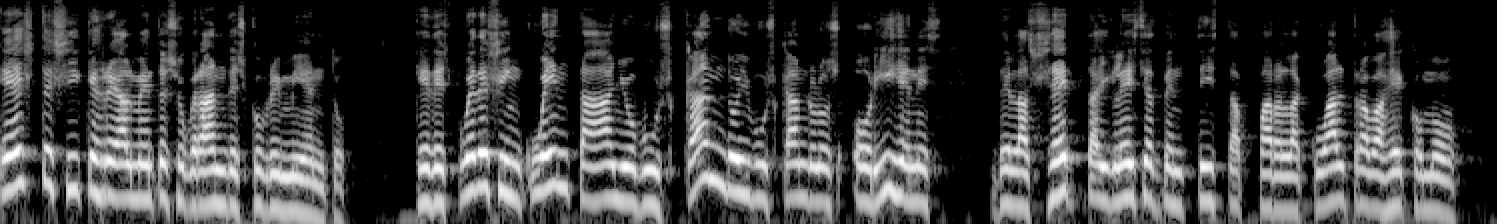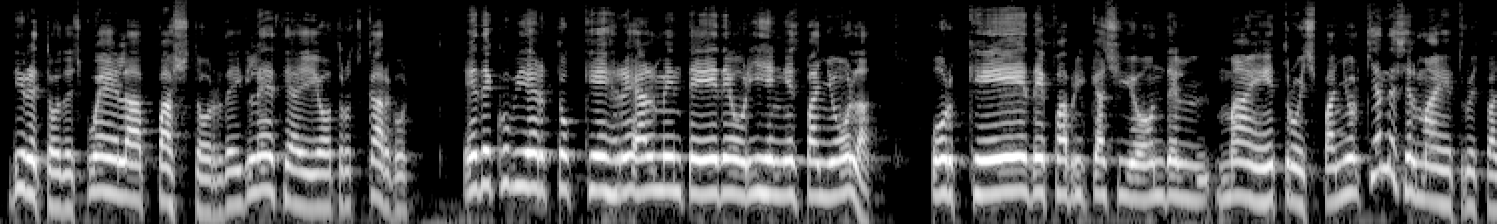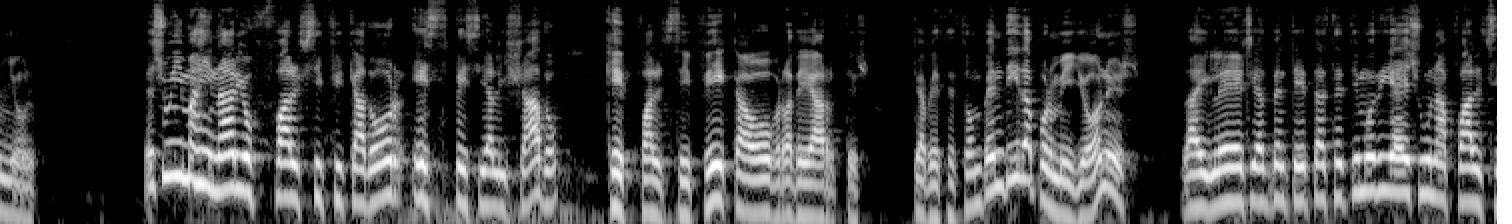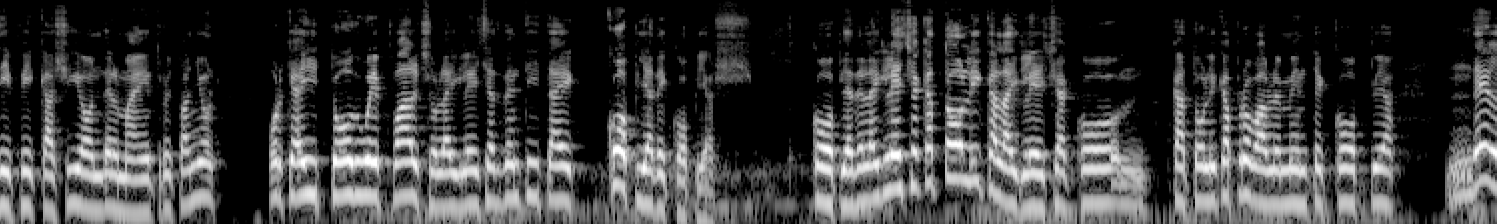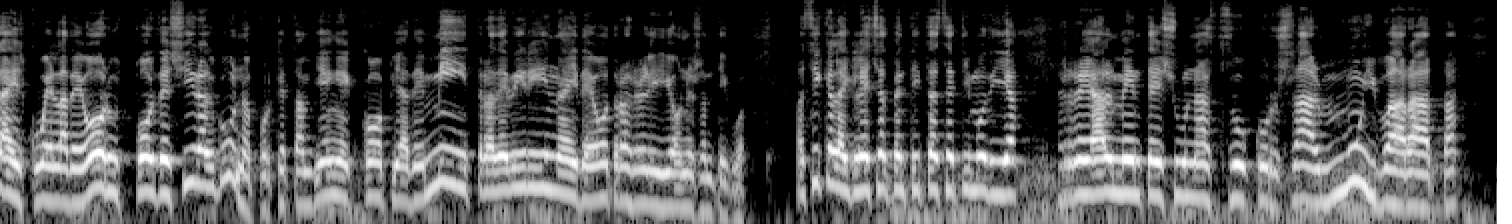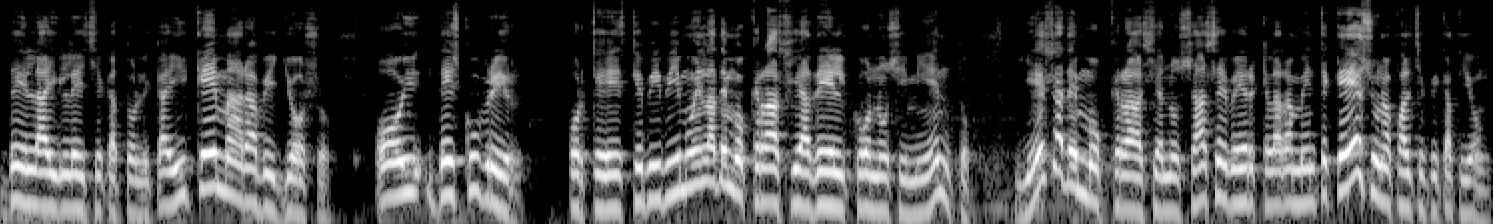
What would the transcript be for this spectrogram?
Este sí que es realmente su gran descubrimiento, que después de 50 años buscando y buscando los orígenes de la secta Iglesia Adventista para la cual trabajé como director de escuela, pastor de iglesia y otros cargos, he descubierto que realmente es de origen española, porque es de fabricación del maestro español. ¿Quién es el maestro español? Es un imaginario falsificador especializado que falsifica obras de artes que a veces son vendidas por millones. La iglesia adventista del séptimo día es una falsificación del maestro español, porque ahí todo es falso. La iglesia adventista es copia de copias. Copia de la iglesia católica, la iglesia católica probablemente copia de la escuela de Horus, por decir alguna, porque también es copia de Mitra, de Virina y de otras religiones antiguas. Así que la iglesia adventista séptimo día realmente es una sucursal muy barata de la iglesia católica. Y qué maravilloso hoy descubrir, porque es que vivimos en la democracia del conocimiento. Y esa democracia nos hace ver claramente que es una falsificación.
